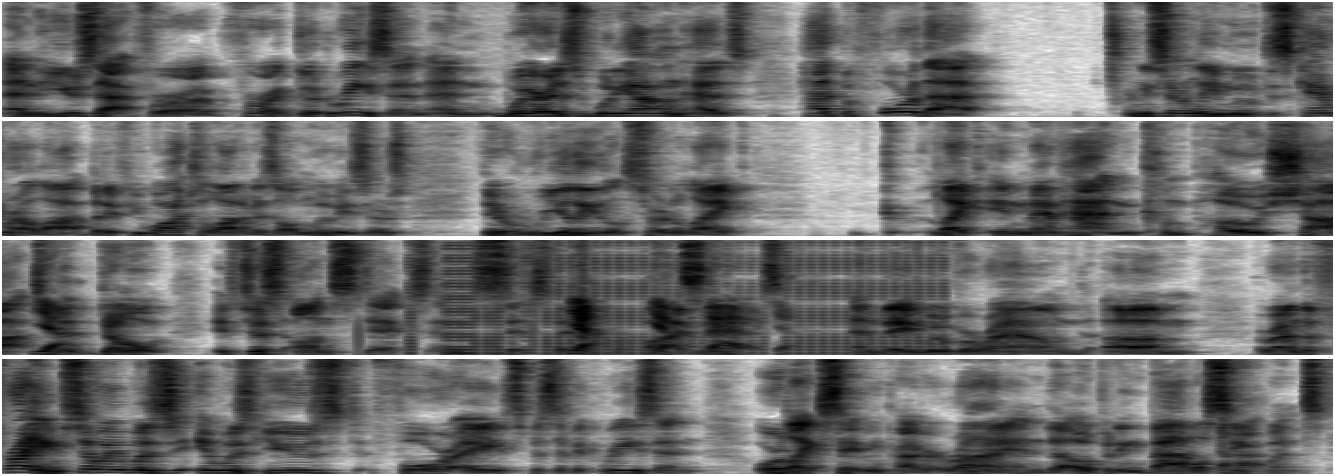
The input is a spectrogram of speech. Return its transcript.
and he used that for a, for a good reason. And whereas Woody Allen has had before that, and he certainly moved his camera a lot. But if you watch a lot of his old movies, there's they're really sort of like like in Manhattan composed shots Yeah. that don't. It's just on sticks and it sits there Yeah, for five yeah, static, minutes, yeah. and they move around um, around the frame. So it was it was used for a specific reason, or like Saving Private Ryan, the opening battle Uh-huh. sequence.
